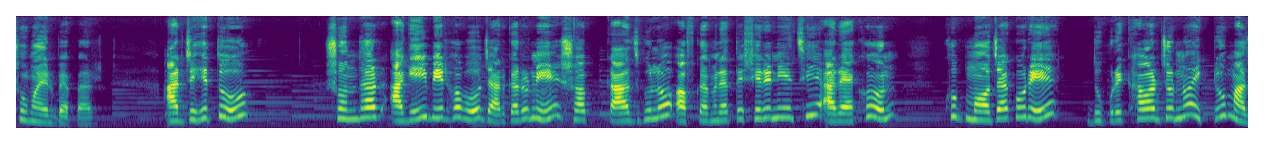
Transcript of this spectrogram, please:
সময়ের ব্যাপার। আর যেহেতু সন্ধ্যার আগেই বের হব, যার কারণে সব কাজগুলো অফ ক্যামেরাতে সেরে নিয়েছি। আর এখন খুব মজা করে দুপুরে খাওয়ার জন্য একটু মাছ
